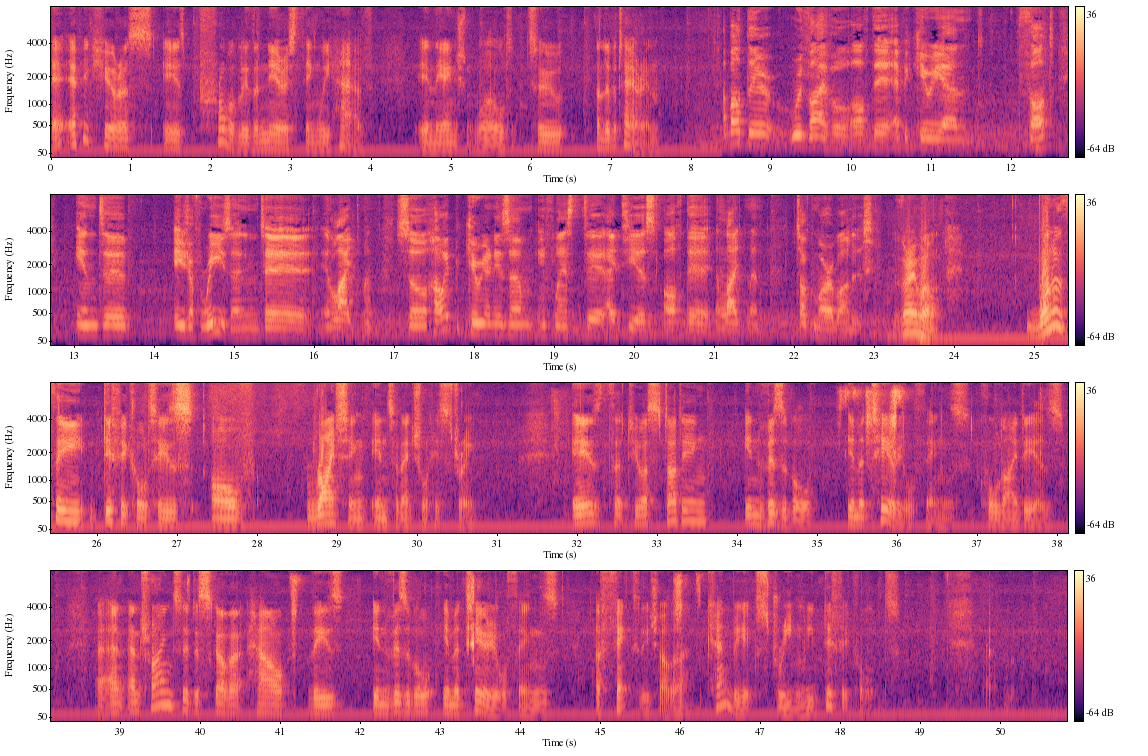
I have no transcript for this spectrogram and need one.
E- Epicurus is probably the nearest thing we have in the ancient world to a libertarian. About the revival of the Epicurean thought in the Age of Reason, the Enlightenment. So, how Epicureanism influenced the ideas of the Enlightenment? Talk more about this. Very well. One of the difficulties of writing intellectual history is that you are studying invisible, immaterial things called ideas, and, and trying to discover how these invisible, immaterial things affected each other can be extremely difficult.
